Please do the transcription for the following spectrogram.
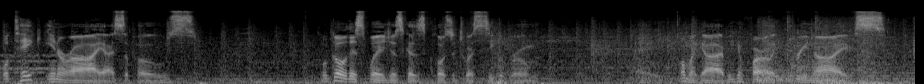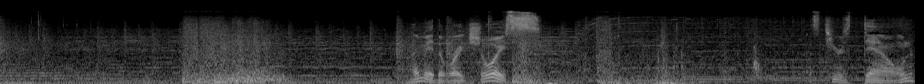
We'll take Inner Eye, I suppose. We'll go this way just because it's closer to a secret room. Oh my god, we can fire like three knives. I made the right choice. That's tears down.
